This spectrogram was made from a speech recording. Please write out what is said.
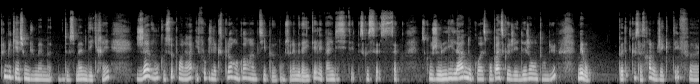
publication de ce même décret. J'avoue que ce point-là, il faut que je l'explore encore un petit peu, donc sur les modalités les périodicités, parce que ce que je lis là ne correspond pas à ce que j'ai déjà entendu. Mais bon, peut-être que ce sera l'objectif, euh,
